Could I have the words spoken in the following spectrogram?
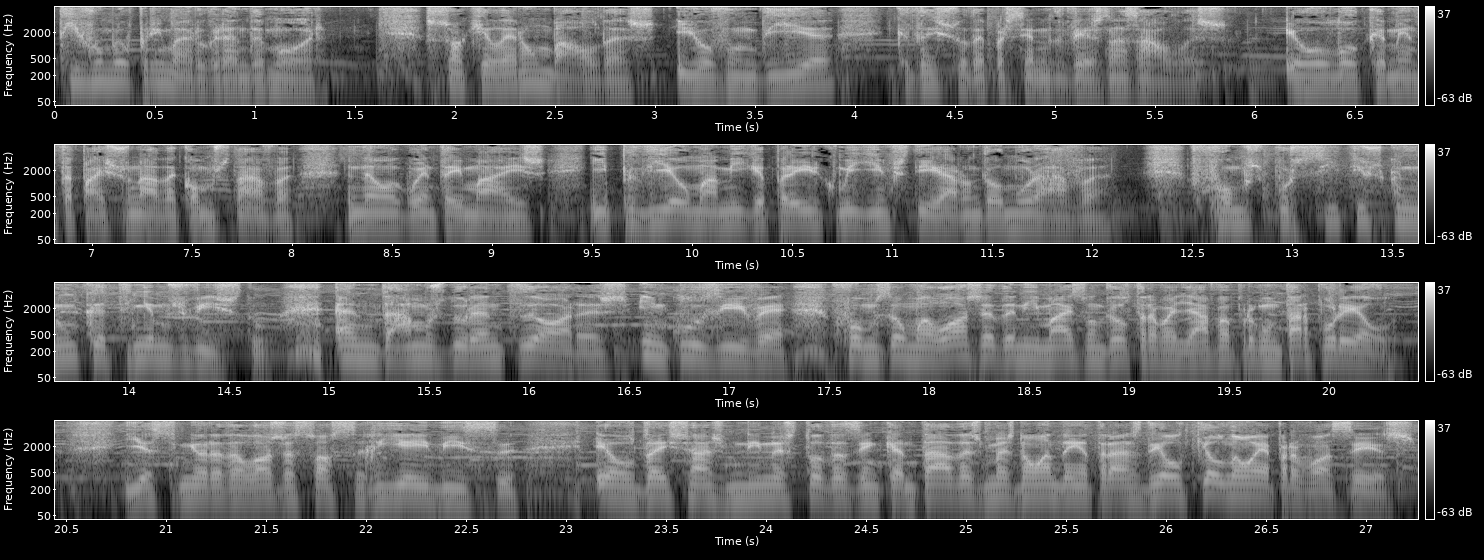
tive o meu primeiro grande amor. Só que ele era um baldas e houve um dia que deixou de aparecer de vez nas aulas. Eu, loucamente apaixonada como estava, não aguentei mais e pedi a uma amiga para ir comigo investigar onde ele morava. Fomos por sítios que nunca tínhamos visto. Andámos durante horas. Inclusive, fomos a uma loja de animais onde ele trabalhava a perguntar por ele. E a senhora da loja só se ria e disse: Ele deixa as meninas todas encantadas, mas não andem atrás dele, que ele não é para vocês.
